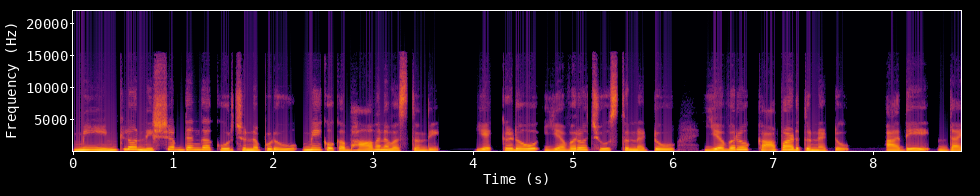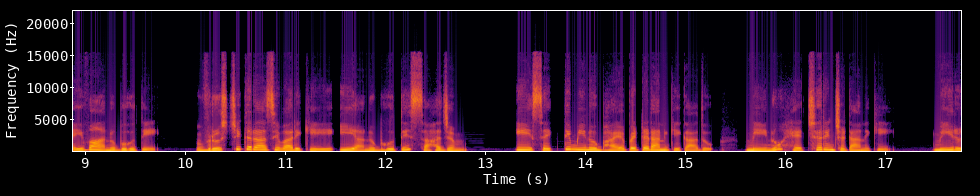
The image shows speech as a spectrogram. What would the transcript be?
మీ ఇంట్లో నిశ్శబ్దంగా కూర్చున్నప్పుడు మీకొక భావన వస్తుంది. ఎక్కడో ఎవరో చూస్తున్నట్టు ఎవరో కాపాడుతున్నట్టు. అదే దైవ అనుభూతి. వృశ్చిక రాశివారికి ఈ అనుభూతి సహజం. ఈ శక్తి మీను భయపెట్టడానికి కాదు మీను హెచ్చరించటానికి. మీరు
